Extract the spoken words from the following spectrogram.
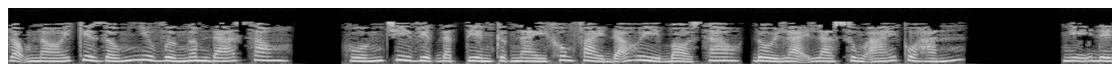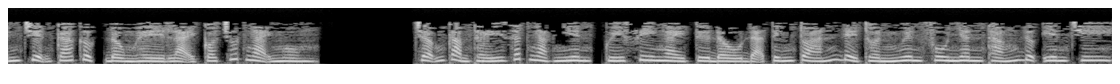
Giọng nói kia giống như vừa ngâm đá xong. Huống chi việc đặt tiền cực này không phải đã hủy bỏ sao, đổi lại là sùng ái của hắn. Nghĩ đến chuyện cá cực đồng hề lại có chút ngại ngùng. Trẫm cảm thấy rất ngạc nhiên, quý phi ngày từ đầu đã tính toán để thuần nguyên phu nhân thắng được yên chi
